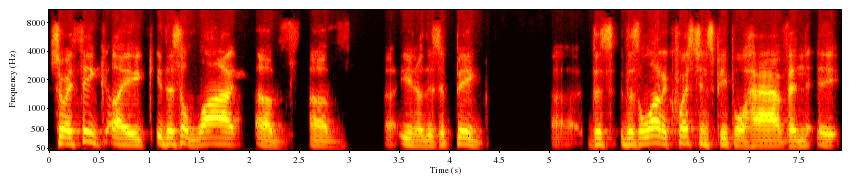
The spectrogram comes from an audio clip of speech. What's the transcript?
so I think like there's a lot of of uh, you know there's a big uh, there's there's a lot of questions people have, and it,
